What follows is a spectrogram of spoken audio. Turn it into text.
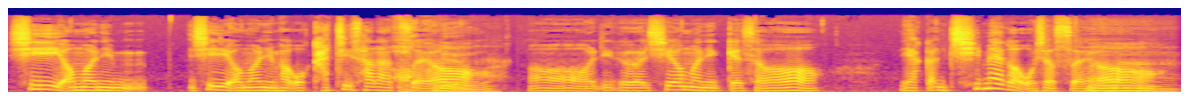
시어머님 시어머님하고 같이 살았어요. 아? 어, 이거 시어머니께서 약간 치매가 오셨어요. 음.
